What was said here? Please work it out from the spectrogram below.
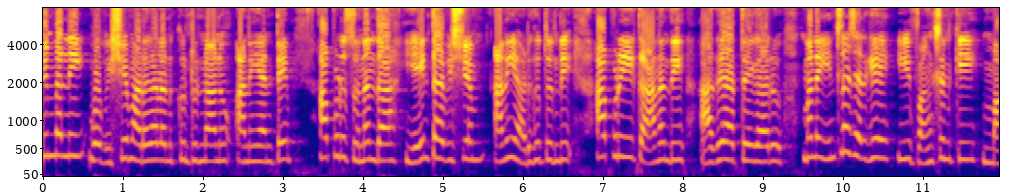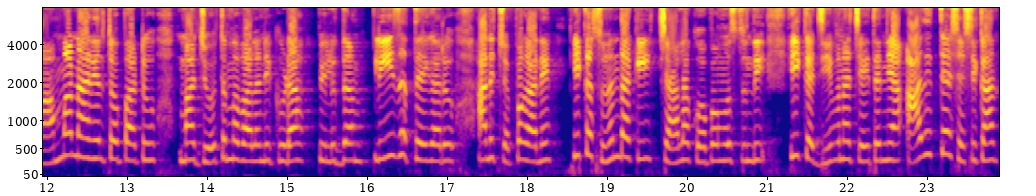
మిమ్మల్ని ఓ విషయం అడగాలనుకుంటున్నాను అని అంటే అప్పుడు సునంద ఏంటా విషయం? అని అడుగుతుంది. అప్పుడు ఈ కానంది అదే అత్తయ్య గారు మన ఇంట్లో జరిగే ఈ ఫంక్షన్కి మా అమ్మ నాన్నలతో పాటు మా జ్యోతమ్మ వాళ్ళని కూడా పిలుద్దాం ప్లీజ్ అత్తయ్య గారు అని చెప్పగానే ఇక సునందకి చాలా కోపం వస్తుంది. ఇక జీవన చైతన్య ఆదిత్య శశికాంత్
